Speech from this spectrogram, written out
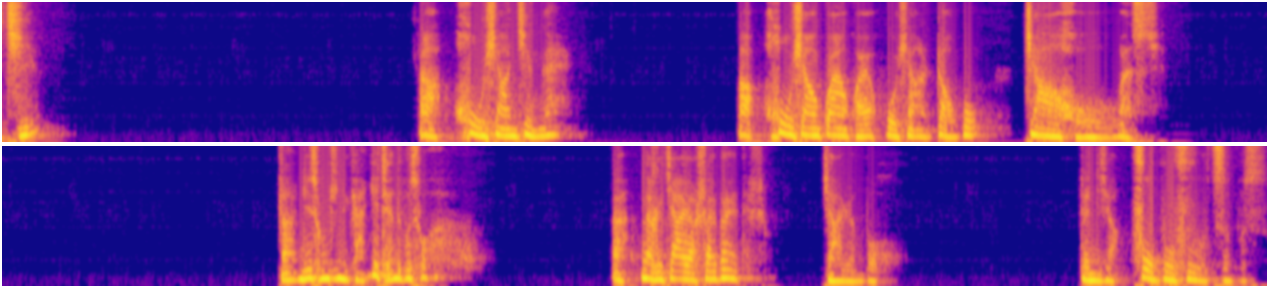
节，啊，互相敬爱，啊，互相关怀，互相照顾，家和万事兴。啊，你从这里看，一点都不错。啊，那个家要衰败的时候，家人不和，真的叫父不父，子不死。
